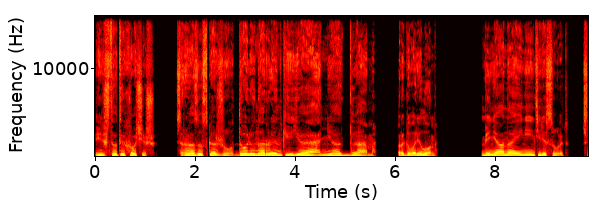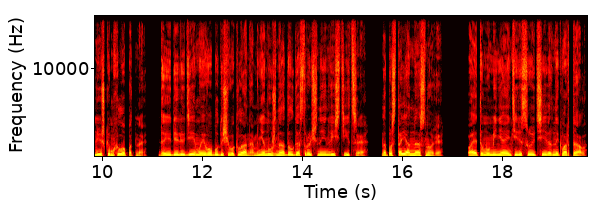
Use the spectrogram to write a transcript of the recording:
И что ты хочешь? Сразу скажу, долю на рынке я не отдам», — проговорил он. «Меня она и не интересует. Слишком хлопотно. Да и для людей моего будущего клана мне нужна долгосрочная инвестиция на постоянной основе. Поэтому меня интересует северный квартал,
